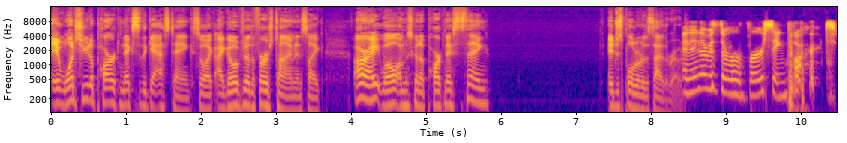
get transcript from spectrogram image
It wants you to park next to the gas tank. So like I go up there the first time and it's like, all right, well I'm just gonna park next to the thing. It just pulled over the side of the road. And then there was the reversing part.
